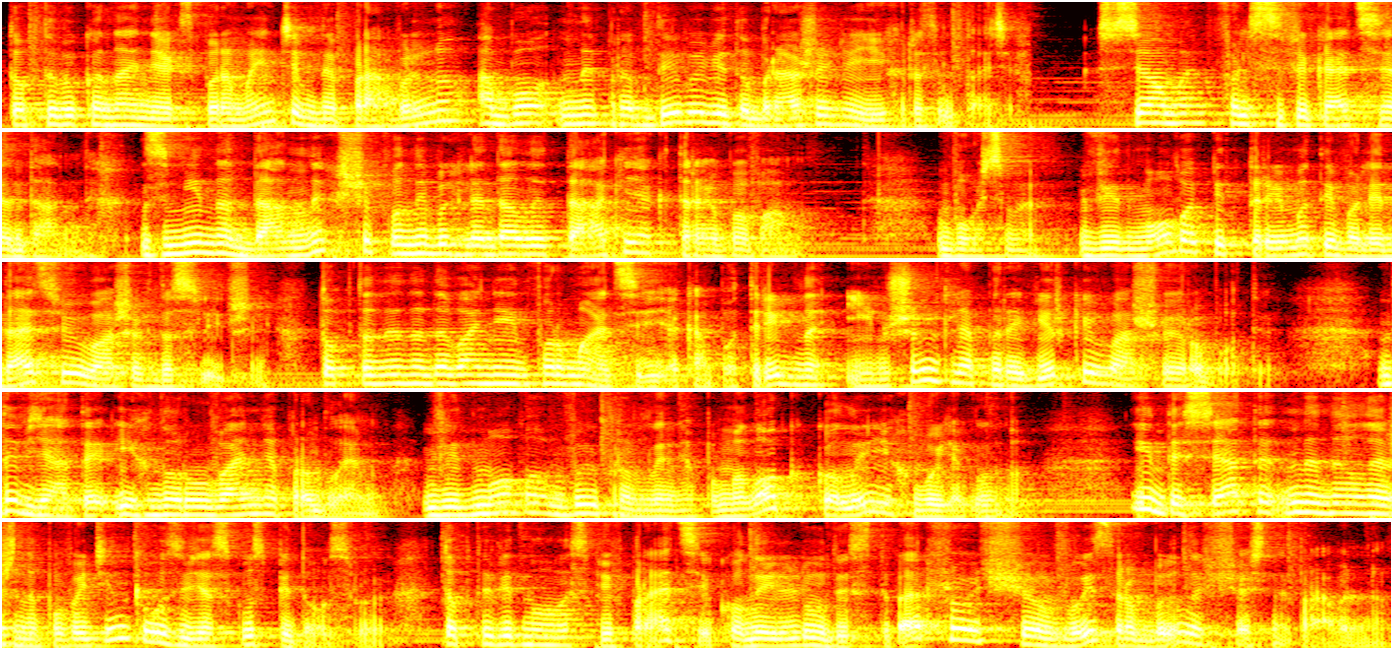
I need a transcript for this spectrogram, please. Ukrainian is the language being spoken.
тобто виконання експериментів неправильно або неправдиве відображення їх результатів. Сьоме фальсифікація даних, зміна даних, щоб вони виглядали так, як треба вам. Восьме відмова підтримати валідацію ваших досліджень, тобто не надавання інформації, яка потрібна іншим для перевірки вашої роботи. Дев'яте ігнорування проблем, відмова виправлення помилок, коли їх виявлено. І десяте неналежна поведінка у зв'язку з підозрою, тобто відмова співпраці, коли люди стверджують, що ви зробили щось неправильно.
